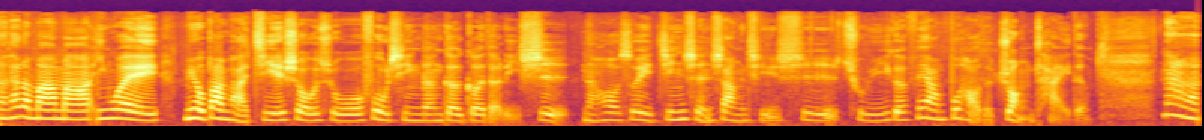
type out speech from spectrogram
那他的妈妈因为没有办法接受说父亲跟哥哥的离世，然后所以精神上其实是处于一个非常不好的状态的。那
